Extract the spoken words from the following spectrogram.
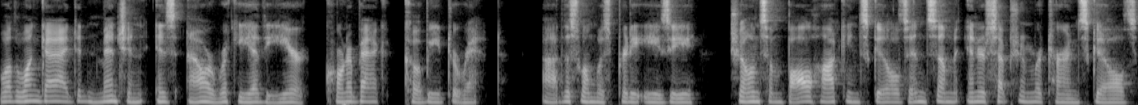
Well, the one guy I didn't mention is our rookie of the year, cornerback Cobie Durant. Uh, this one was pretty easy, showing some ball hawking skills and some interception return skills.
